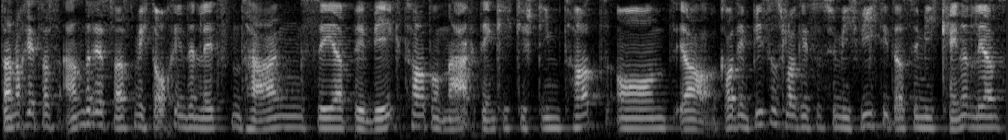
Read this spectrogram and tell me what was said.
Dann noch etwas anderes, was mich doch in den letzten Tagen sehr bewegt hat und nachdenklich gestimmt hat. Und ja, gerade im Business Vlog ist es für mich wichtig, dass ihr mich kennenlernt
